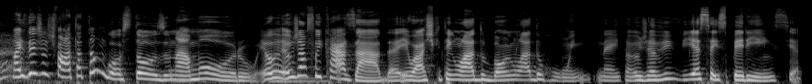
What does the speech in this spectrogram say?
Mas deixa eu te falar, tá tão gostoso o namoro. Eu, eu já fui casada. Eu acho que tem um lado bom e um lado ruim, né? Então eu já vivi essa experiência.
